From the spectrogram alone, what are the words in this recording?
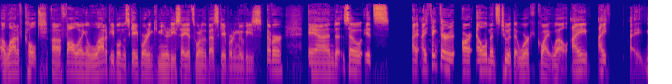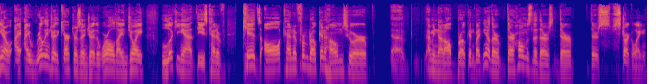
A lot of cult uh, following. A lot of people in the skateboarding community say it's one of the best skateboarding movies ever, and so it's I, I think there are elements to it that work quite well. I, I, I you know, I, I really enjoy the characters. I enjoy the world. I enjoy looking at these kind of kids, all kind of from broken homes who are, uh, I mean, not all broken, but you know, they're they're homes that they're they're they're struggling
